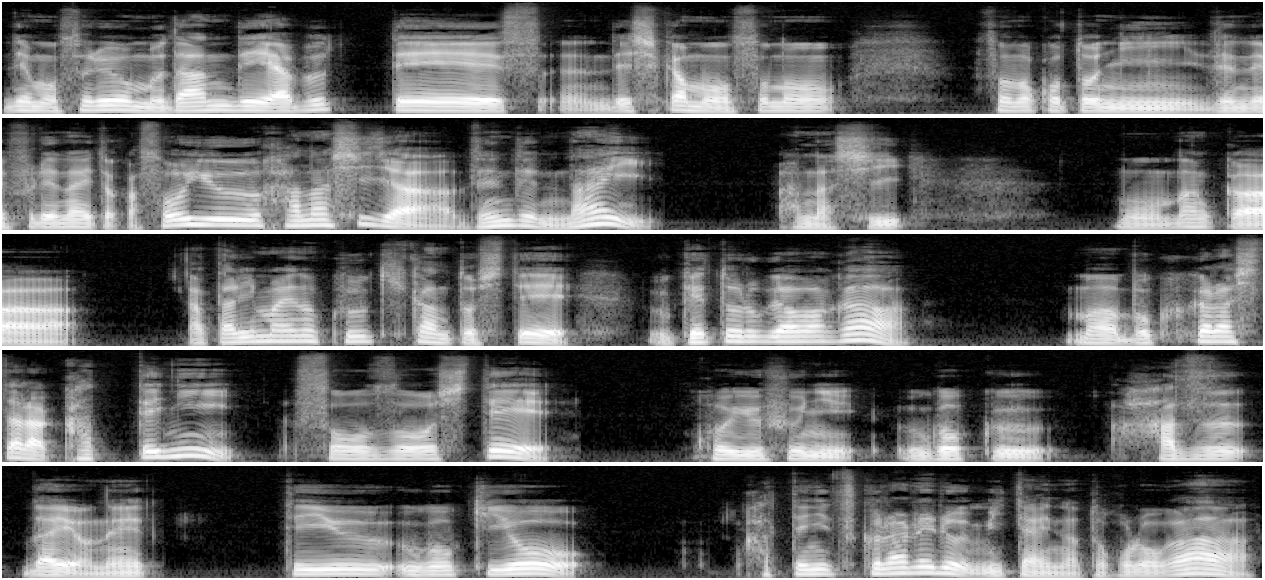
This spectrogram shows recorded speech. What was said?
でもそれを無断で破って、で、しかもその、そのことに全然触れないとか、そういう話じゃ全然ない話。もうなんか、当たり前の空気感として、受け取る側が、まあ僕からしたら勝手に想像して、こういうふうに動くはずだよねっていう動きを勝手に作られるみたいなところが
